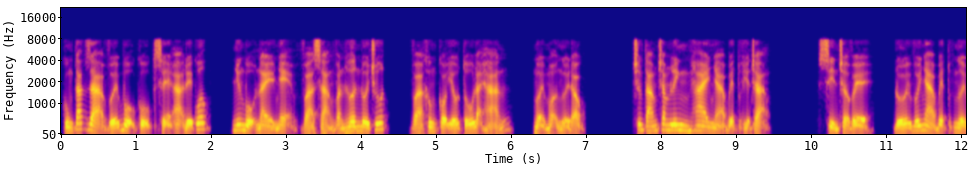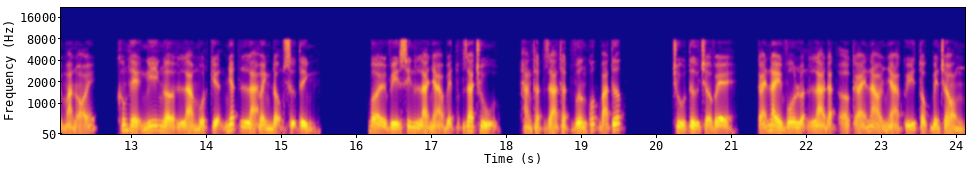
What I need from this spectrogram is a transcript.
Cùng tác giả với bộ cổ xệ ạ đế quốc, nhưng bộ này nhẹ và sảng văn hơn đôi chút, và không có yếu tố đại hán, mời mọi người đọc. chương 802 nhà biệt hiện trạng. Xin trở về, đối với nhà biệt người mà nói, không thể nghi ngờ là một kiện nhất là hành động sự tình. Bởi vì xin là nhà biệt gia chủ, hàng thật giá thật vương quốc bá tước. Chủ tử trở về, cái này vô luận là đặt ở cái nào nhà quý tộc bên trong,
